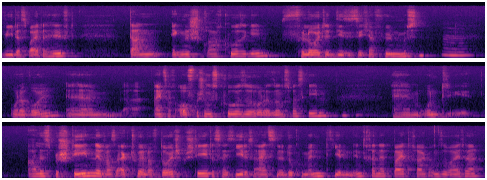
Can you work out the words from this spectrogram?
wie das weiterhilft. Dann Englischsprachkurse geben für Leute, die sich sicher fühlen müssen. Mhm oder wollen, ähm, einfach Auffrischungskurse oder sonst was geben. Mhm. Ähm, und alles Bestehende, was aktuell auf Deutsch besteht, das heißt jedes einzelne Dokument, jeden Intranet-Beitrag und so weiter,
